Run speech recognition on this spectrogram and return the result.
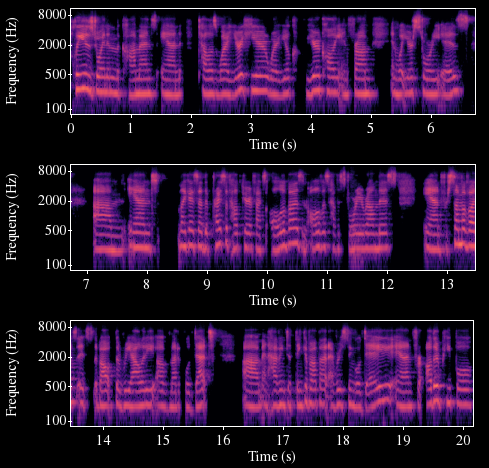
please join in the comments and tell us why you're here, where you're, calling in from, and what your story is. Um, and like I said, the price of healthcare affects all of us, and all of us have a story around this. And for some of us, it's about the reality of medical debt um, and having to think about that every single day. And for other people,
